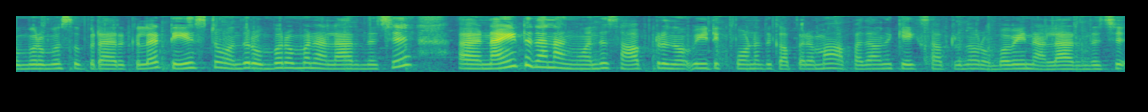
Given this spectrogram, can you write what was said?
ரொம்ப ரொம்ப சூப்பராக இருக்குல்ல. டேஸ்ட்டும் வந்து ரொம்ப ரொம்ப நல்லா இருந்துச்சு. நைட்டு தான் நாங்கள் வந்து சாப்பிட்ருந்தோம் வீட்டுக்கு போனதுக்கப்புறமா அப்போ தான் வந்து கேக் சாப்பிட்ருந்தோம் ரொம்பவே நல்லா இருந்துச்சு.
